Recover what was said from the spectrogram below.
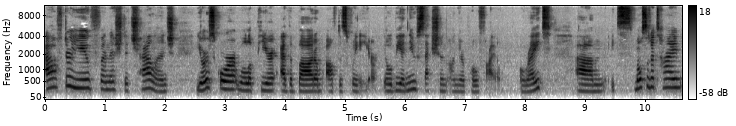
after you finish the challenge your score will appear at the bottom of the screen here. It will be a new section on your profile all right? Um, it's most of the time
